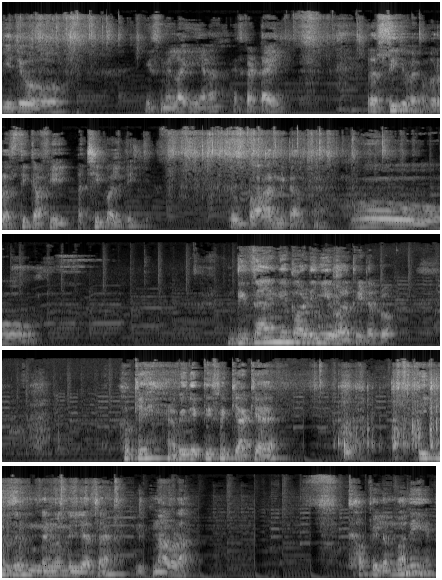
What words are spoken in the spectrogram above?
ये जो इसमें लगी है ना, इसका टाई रस्सी जो है वो रस्सी काफ़ी अच्छी क्वालिटी की है। तो बाहर निकालते हैं। ओ डिज़ाइन के अकॉर्डिंग ही वर्थ इट है ब्रो ओके अभी देखते हैं इसमें क्या क्या है। एक यूज़र मैनुअल मिल जाता है इतना बड़ा। काफ़ी लंबा नहीं है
